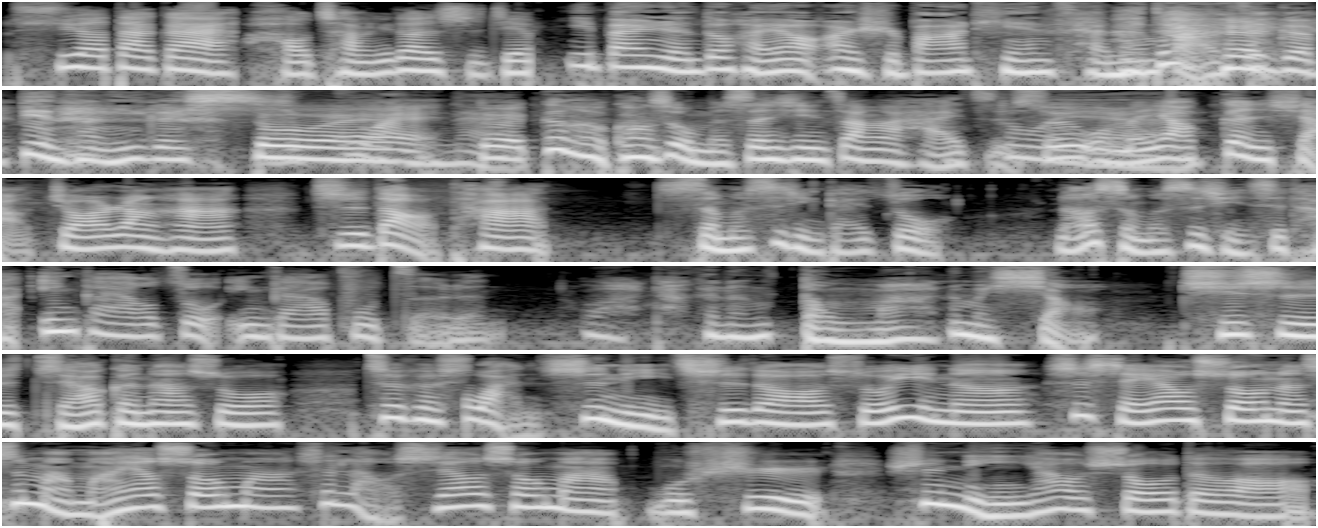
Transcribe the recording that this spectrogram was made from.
需要大概好长一段时间，一般人都还要二十八天才能 把这个变成一个习惯。对，更何况是我们身心障碍孩子，所以我们要更小就要让他知道他什么事情该做，然后什么事情是他应该要做、应该要负责任。哇，他可能懂吗？那么小，其实只要跟他说，这个碗是你吃的哦，所以呢，是谁要收呢？是妈妈要收吗？是老师要收吗？不是，是你要收的哦。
